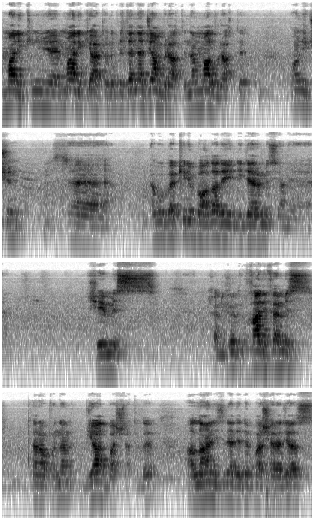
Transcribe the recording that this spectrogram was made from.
Malik'in Maliki artık bizde ne can bıraktı ne mal bıraktı. Onun için eee Ebu Bekir Bağdadi liderimiz yani şeyimiz Halife halifemiz tarafından cihat başlatıldı. Allah'ın izniyle dedi başaracağız.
